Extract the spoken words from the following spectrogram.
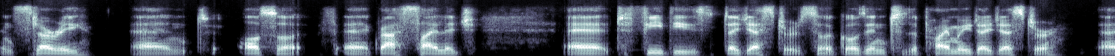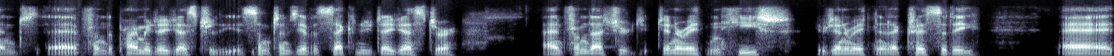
and slurry and also uh, grass silage uh, to feed these digesters. So it goes into the primary digester, and uh, from the primary digester, sometimes you have a secondary digester, and from that you're generating heat, you're generating electricity. Uh,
